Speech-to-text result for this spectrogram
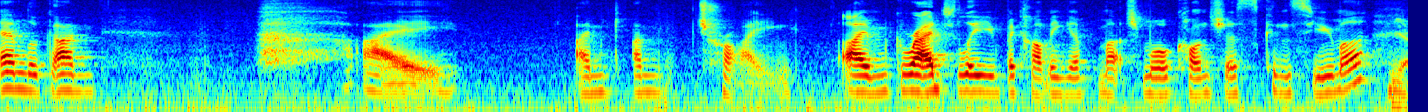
and look, I'm, I, I'm, I'm trying. I'm gradually becoming a much more conscious consumer, Yeah.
